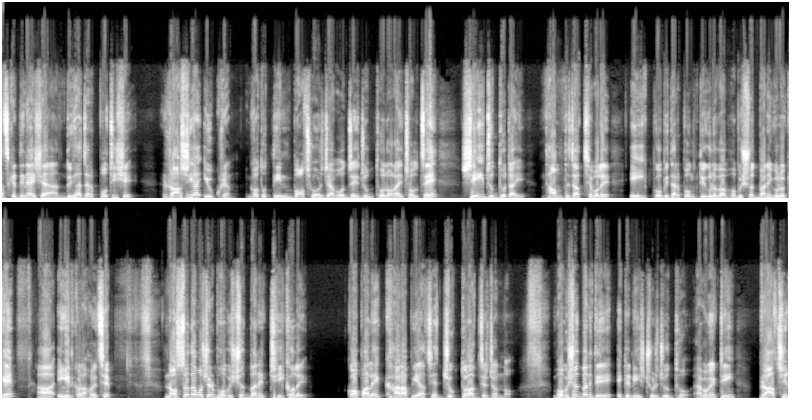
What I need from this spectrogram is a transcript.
আজকের দিনে আইসা দুই হাজার পঁচিশে রাশিয়া ইউক্রেন গত তিন বছর যাবৎ যে যুদ্ধ লড়াই চলছে, সেই যুদ্ধটাই থামতে যাচ্ছে বলে এই কবিতার পংক্তিগুলো বা ভবিষ্যৎবাণীগুলোকে ইঙ্গিত করা হয়েছে। নস্ত্রদামসের ভবিষ্যৎবাণী ঠিক হলে কপালে খারাপই আছে যুক্তরাজ্যের জন্য। ভবিষ্যৎবাণীতে একটি নিষ্ঠুর যুদ্ধ এবং একটি প্রাচীন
